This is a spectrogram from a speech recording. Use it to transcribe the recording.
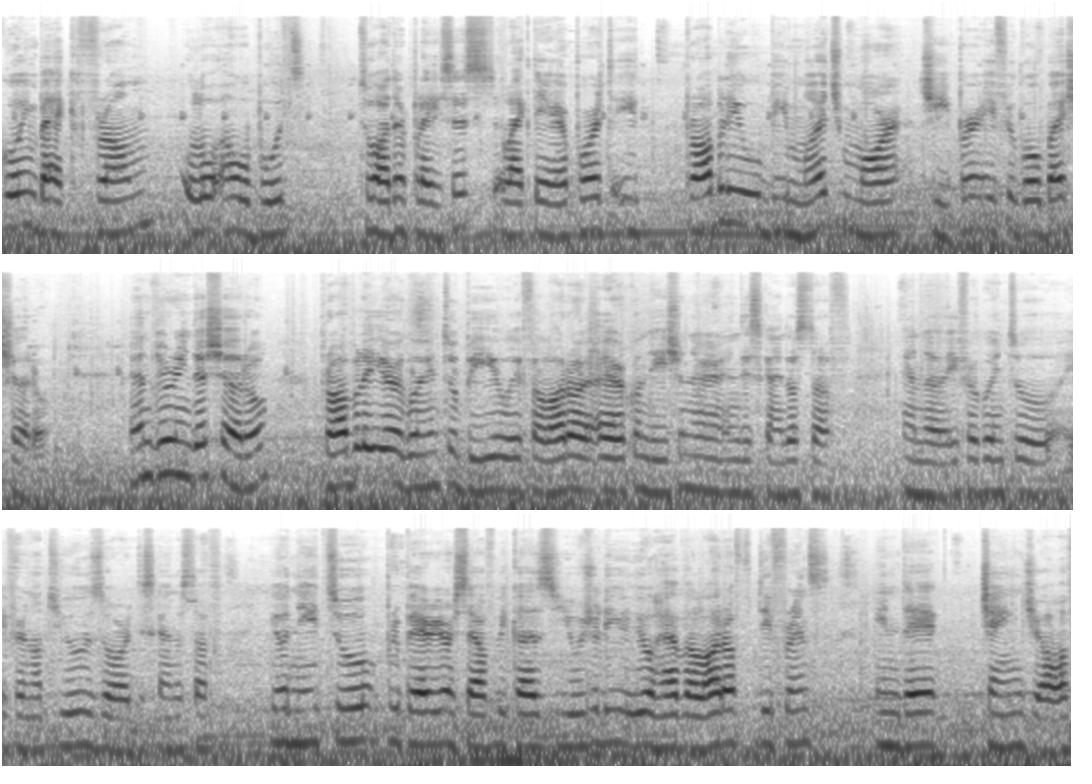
going back from Ubud to other places like the airport it probably will be much more cheaper if you go by shuttle. And during the shuttle probably you're going to be with a lot of air conditioner and this kind of stuff. And uh, if you're going to if you're not used or this kind of stuff you need to prepare yourself because usually you have a lot of difference in the change of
